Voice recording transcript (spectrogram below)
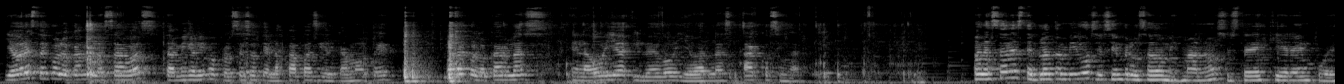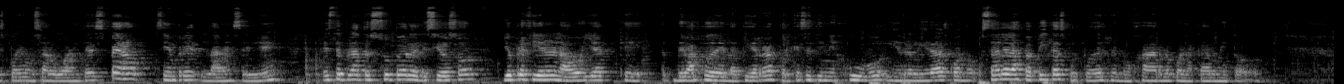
Y ahora estoy colocando las habas, también el mismo proceso que las papas y el camote, para colocarlas en la olla y luego llevarlas a cocinar. Para hacer este plato amigos yo siempre he usado mis manos, si ustedes quieren pues pueden usar guantes, pero siempre lávense bien. Este plato es súper delicioso, yo prefiero en la olla que debajo de la tierra porque ese tiene jugo y en realidad cuando sale las papitas pues puedes remojarlo con la carne y todo.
